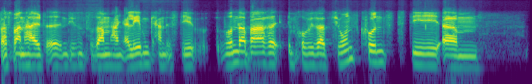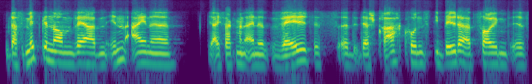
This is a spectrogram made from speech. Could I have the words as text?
was man halt äh, in diesem Zusammenhang erleben kann, ist die wunderbare Improvisationskunst, die ähm, das mitgenommen werden in eine ja, ich sag mal, eine Welt des, äh, der Sprachkunst, die bildererzeugend ist,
